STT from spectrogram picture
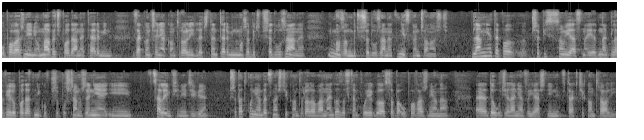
upoważnieniu ma być podany termin zakończenia kontroli, lecz ten termin może być przedłużany i może on być przedłużany w nieskończoność. Dla mnie te przepisy są jasne, jednak dla wielu podatników przypuszczam, że nie i wcale im się nie dziwię. W przypadku nieobecności kontrolowanego zastępuje go osoba upoważniona e, do udzielania wyjaśnień w trakcie kontroli.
